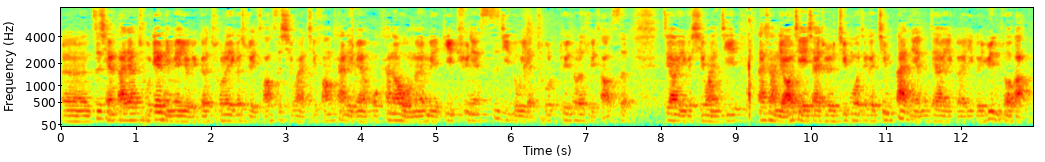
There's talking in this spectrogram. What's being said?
呃之前大家厨电里面有一个出了一个水槽式洗碗机，方太里面我看到我们美的去年四季度也出推出了水槽式。这样一个洗碗机，那想了解一下，就是经过这个近半年的这样一个一个运作吧，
